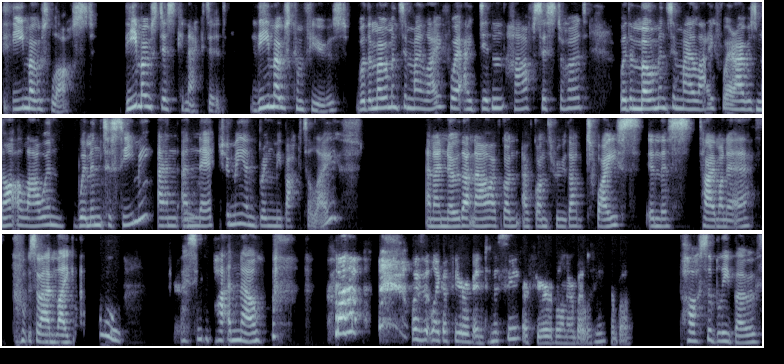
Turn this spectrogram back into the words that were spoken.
the most lost, the most disconnected, the most confused were the moments in my life where I didn't have sisterhood, were the moments in my life where I was not allowing women to see me and, and nurture me and bring me back to life. And I know that now I've gone I've gone through that twice in this time on earth. so I'm mm-hmm. like, oh, I see the pattern now. was it like a fear of intimacy or fear of vulnerability or both? Possibly both.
